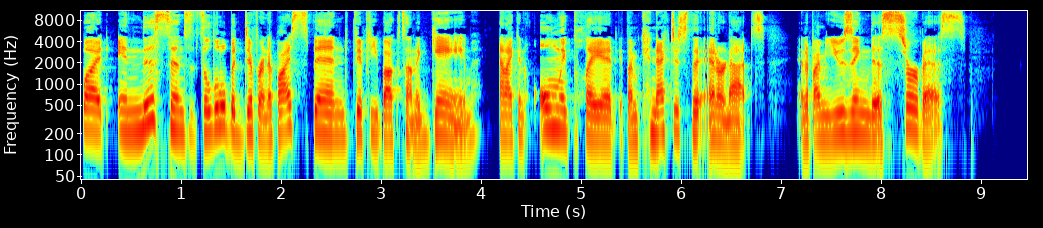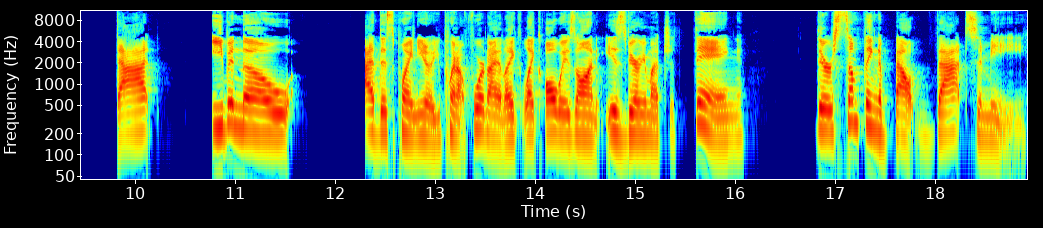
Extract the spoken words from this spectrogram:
But in this sense, it's a little bit different. If I spend fifty bucks on a game and I can only play it if I'm connected to the internet and if I'm using this service, that even though at this point, you know, you point out Fortnite, like like always on is very much a thing. There's something about that to me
